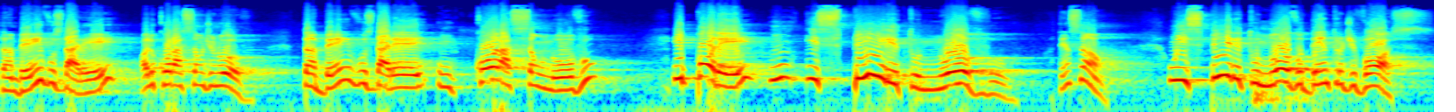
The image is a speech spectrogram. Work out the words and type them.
Também vos darei, olha o coração de novo, também vos darei um coração novo e porei um espírito novo. Atenção, um espírito novo dentro de vós.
